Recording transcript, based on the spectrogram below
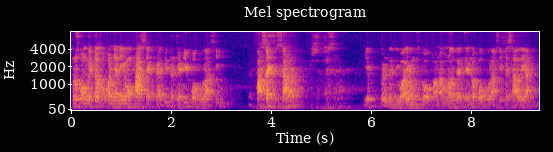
Terus wong wedok kok nyenengi wong fasik, berarti terjadi populasi fasik besar. Ya ben dadi wayang Mustafa namno dadekno populasi kesalehan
